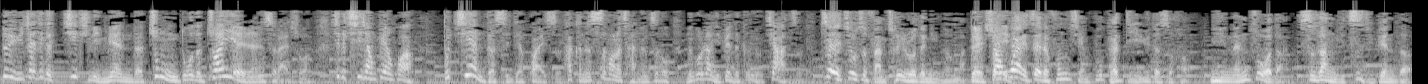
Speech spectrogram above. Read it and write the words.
对于在这个机体里面的众多的专业人士来说，这个气象变化不见得是一件坏事，它可能释放了产能之后，能够让你变得更有价值。这就是反脆弱的理论嘛。对当外在的风险不可抵御的时候，你能做的是让你自己变得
